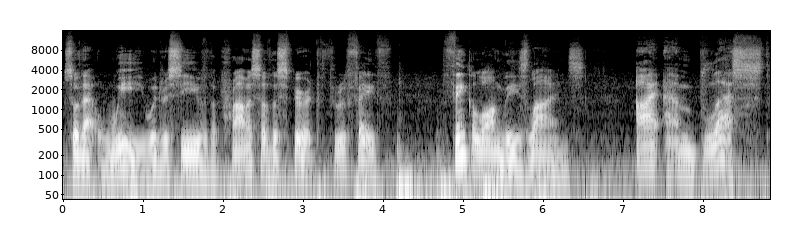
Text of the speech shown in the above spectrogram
so that we would receive the promise of the Spirit through faith. Think along these lines I am blessed.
